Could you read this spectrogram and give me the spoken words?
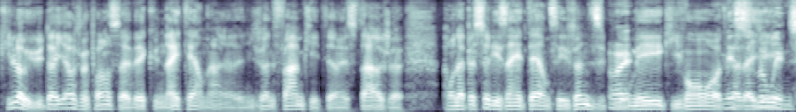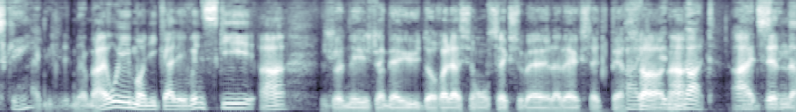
qu'il a eu d'ailleurs, je pense, avec une interne, hein, une jeune femme qui était à un stage. euh, On appelle ça les internes, ces jeunes diplômés qui vont euh, Miss travailler. Lewinsky. Ben oui, Monica Lewinsky. Hein? Je n'ai jamais eu de relation sexuelle avec cette personne. did not Did not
